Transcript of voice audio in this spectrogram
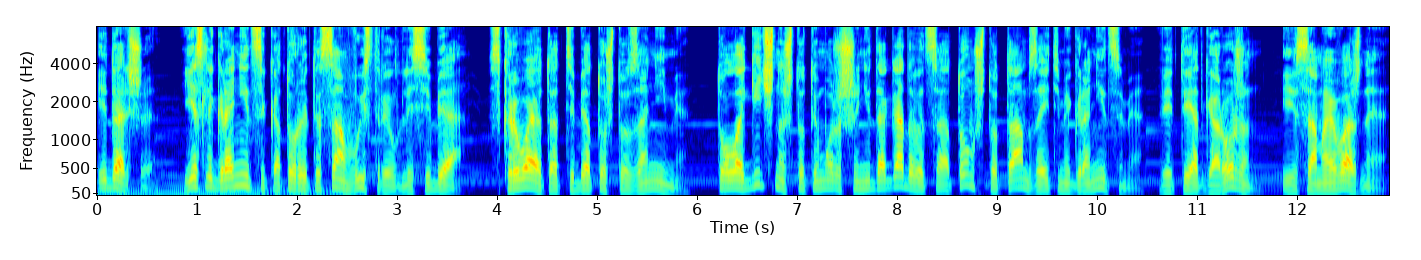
И дальше. Если границы, которые ты сам выстроил для себя, скрывают от тебя то, что за ними, то логично, что ты можешь и не догадываться о том, что там, за этими границами. Ведь ты отгорожен. И самое важное,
